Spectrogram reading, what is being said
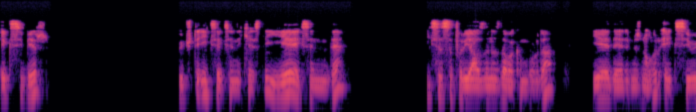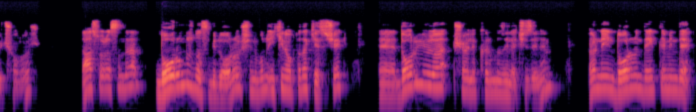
Eksi 1 3'te x eksenini kesti. Y eksenini de x'e 0 yazdığınızda bakın burada. Y değerimiz ne olur? Eksi 3 olur. Daha sonrasında doğrumuz nasıl bir doğru? Şimdi bunu iki noktada kesecek. E, doğruyu da şöyle kırmızıyla çizelim. Örneğin doğrunun denkleminde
